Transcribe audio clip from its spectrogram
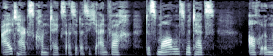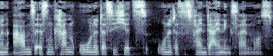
Alltagskontext. Also, dass ich einfach des Morgens, mittags, auch irgendwann abends essen kann, ohne dass ich jetzt, ohne dass es Fine Dining sein muss.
